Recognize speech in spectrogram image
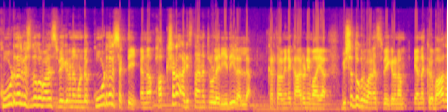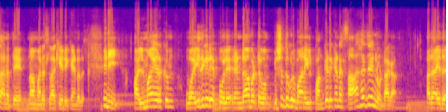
കൂടുതൽ വിശുദ്ധ കുർബാന സ്വീകരണം കൊണ്ട് കൂടുതൽ ശക്തി എന്ന ഭക്ഷണ അടിസ്ഥാനത്തിലുള്ള രീതിയിലല്ല കർത്താവിന്റെ കാരുണ്യമായ വിശുദ്ധ കുർബാന സ്വീകരണം എന്ന കൃപാദാനത്തെ നാം മനസ്സിലാക്കിയെടുക്കേണ്ടത്. ഇനി അൽമായർക്കും വൈദികരെ പോലെ രണ്ടാം വട്ടവും വിശുദ്ധ കുർബാനയിൽ പങ്കെടുക്കേണ്ട സാഹചര്യങ്ങൾ ഉണ്ടാകാം അതായത്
